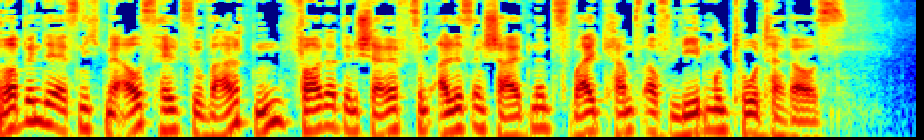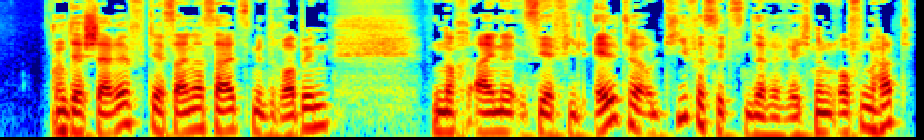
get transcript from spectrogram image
Robin, der es nicht mehr aushält zu warten, fordert den Sheriff zum alles entscheidenden Zweikampf auf Leben und Tod heraus. Und der Sheriff, der seinerseits mit Robin noch eine sehr viel älter und tiefer sitzendere Rechnung offen hat,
